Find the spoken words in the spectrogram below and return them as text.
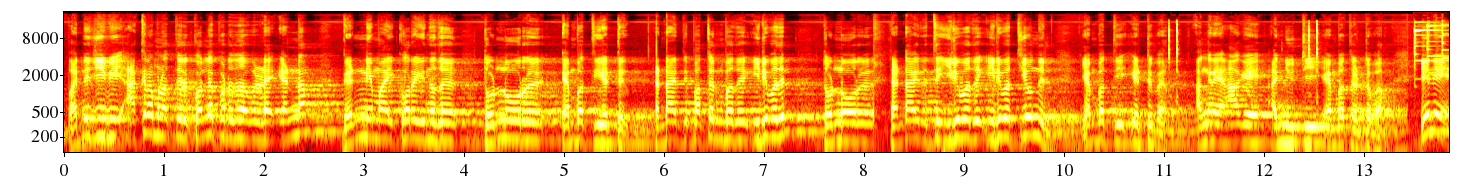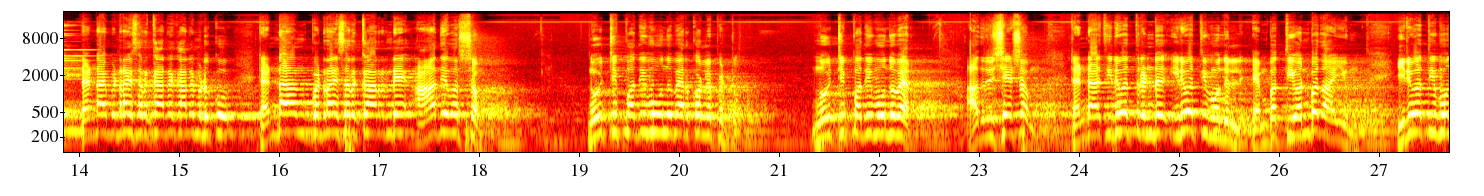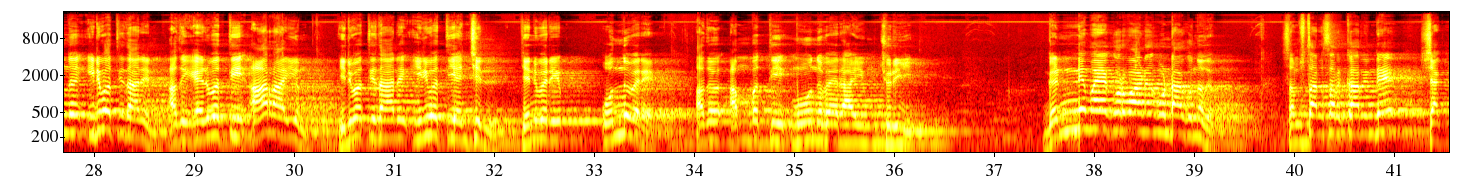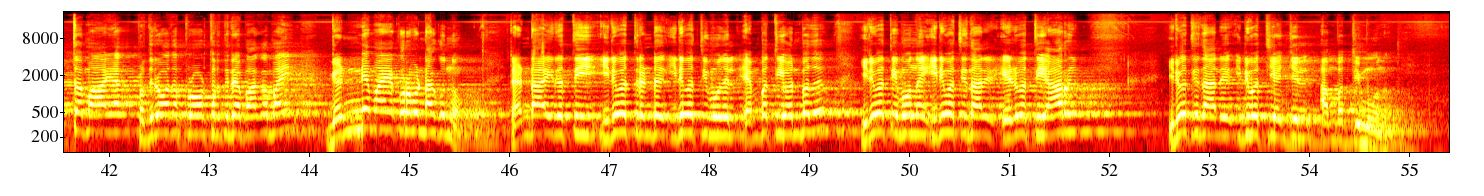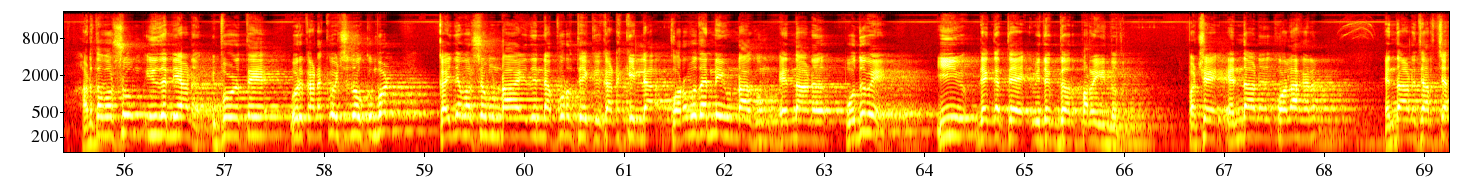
വന്യജീവി ആക്രമണത്തിൽ കൊല്ലപ്പെടുന്നവരുടെ എണ്ണം ഗണ്യമായി കുറയുന്നത് തൊണ്ണൂറ് എൺപത്തിയെട്ട്. രണ്ടായിരത്തി പത്തൊൻപത് ഇരുപതിൽ തൊണ്ണൂറ് രണ്ടായിരത്തി ഇരുപത് ഇരുപത്തിയൊന്നിൽ എൺപത്തി എട്ട് പേർ. അങ്ങനെ ആകെ അഞ്ഞൂറ്റി എൺപത്തെട്ട് പേർ. ഇനി രണ്ടാം പിണറായി സർക്കാരിന്റെ കാലം എടുക്കൂ രണ്ടാം പിണറായി സർക്കാരിന്റെ ആദ്യ വർഷം നൂറ്റി പതിമൂന്ന് പേർ കൊല്ലപ്പെട്ടു. നൂറ്റി പതിമൂന്ന് പേർ. അതിനുശേഷം രണ്ടായിരത്തി ഇരുപത്തിരണ്ട് ഇരുപത്തി മൂന്നിൽ എൺപത്തി ഒൻപതായും ഇരുപത്തിമൂന്ന് ഇരുപത്തിനാലിൽ അത് എഴുപത്തി ആറായും ഇരുപത്തിനാല് ഇരുപത്തിയഞ്ചിൽ ജനുവരി ഒന്ന് വരെ അത് അമ്പത്തി മൂന്ന് പേരായും ചുരുങ്ങി. ഗണ്യമായ കുറവാണ് ഉണ്ടാകുന്നത്. സംസ്ഥാന സർക്കാരിന്റെ ശക്തമായ പ്രതിരോധ പ്രവർത്തനത്തിന്റെ ഭാഗമായി ഗണ്യമായ കുറവുണ്ടാകുന്നു. രണ്ടായിരത്തി ഇരുപത്തിരണ്ട് ഇരുപത്തി മൂന്നിൽ എൺപത്തി ഒൻപത് ഇരുപത്തി മൂന്ന് ഇരുപത്തിനാലിൽ എഴുപത്തി ആറ് ഇരുപത്തിനാല് ഇരുപത്തിയഞ്ചിൽ അമ്പത്തി മൂന്ന് അടുത്ത വർഷവും ഇത് തന്നെയാണ്. ഇപ്പോഴത്തെ ഒരു കണക്ക് വെച്ച് നോക്കുമ്പോൾ കഴിഞ്ഞ വർഷം ഉണ്ടായതിന്റെ അപ്പുറത്തേക്ക് കണക്കില്ല കുറവ് തന്നെ ഉണ്ടാകും എന്നാണ് പൊതുവെ ഈ രംഗത്തെ വിദഗ്ധർ പറയുന്നത്. പക്ഷേ എന്താണ് കോലാഹലം? എന്താണ് ചർച്ച?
